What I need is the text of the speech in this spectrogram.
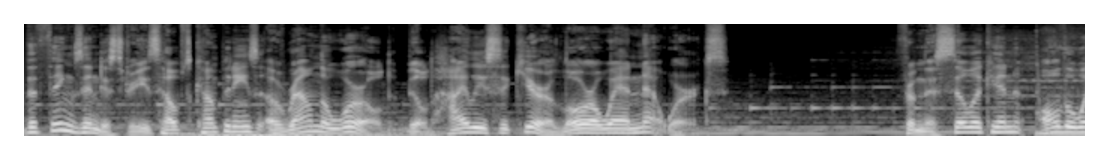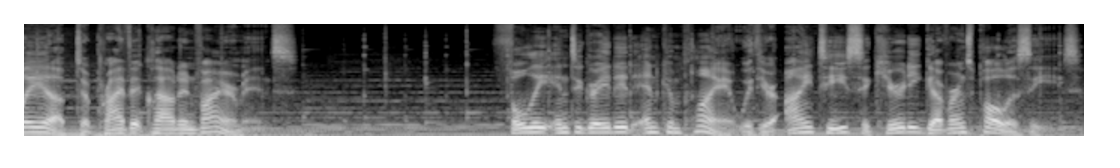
The Things Industries helps companies around the world build highly secure LoRaWAN networks. From the silicon all the way up to private cloud environments. Fully integrated and compliant with your IT security governance policies.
